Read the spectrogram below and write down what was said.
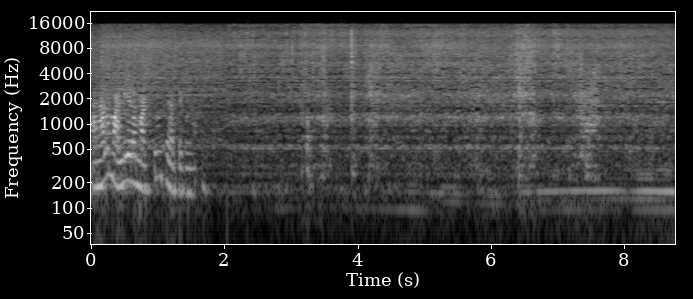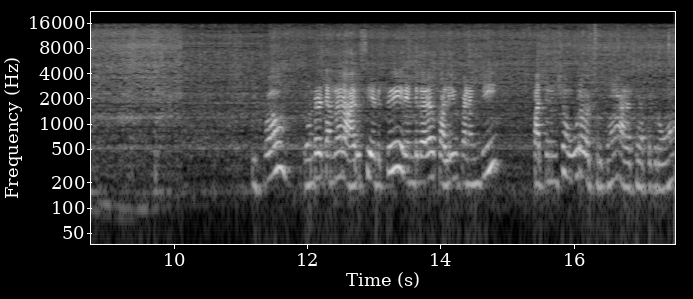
அதனால மல்லியில் மட்டும் சேர்த்துக்கணும். இப்போ ஒன்றரை டம்ளர் அரிசி எடுத்து ரெண்டு தடவை கழுவி பிணைஞ்சி பத்து நிமிஷம் ஊற வச்சுருக்கோம். அதை சேர்த்துக்கிறோம்.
